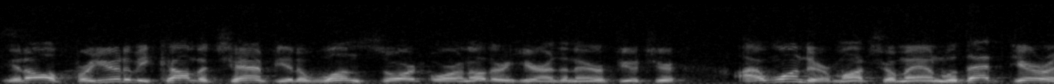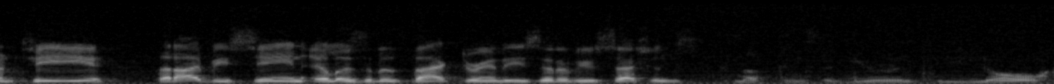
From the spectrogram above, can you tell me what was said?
You know, for you to become a champion of one sort or another here in the near future, I wonder, Macho Man, would that guarantee that I'd be seeing Elizabeth back during these interview sessions? Nothing's a guarantee, no.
